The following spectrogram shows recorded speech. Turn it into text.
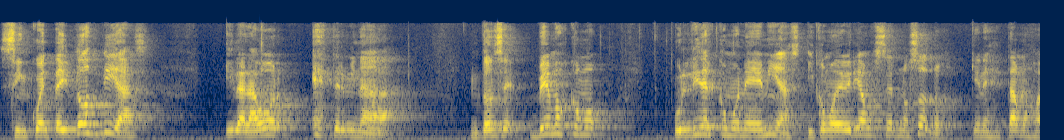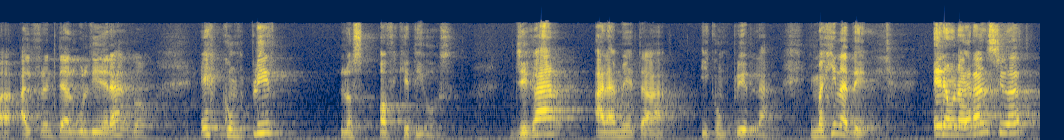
52 días y la labor es terminada. Entonces, vemos como un líder como Nehemías y como deberíamos ser nosotros, quienes estamos al frente de algún liderazgo, es cumplir los objetivos, llegar a la meta y cumplirla. Imagínate, era una gran ciudad,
